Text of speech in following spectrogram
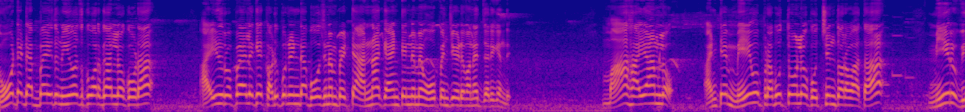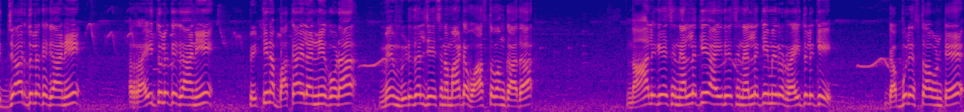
నూట డెబ్బై ఐదు నియోజకవర్గాల్లో కూడా ఐదు రూపాయలకే కడుపు నిండా భోజనం పెట్టే అన్నా క్యాంటీన్ని మేము ఓపెన్ చేయడం అనేది జరిగింది. మా హయాంలో అంటే మేము ప్రభుత్వంలోకి వచ్చిన తర్వాత మీరు విద్యార్థులకు కానీ రైతులకు కానీ పెట్టిన బకాయిలన్నీ కూడా మేము విడుదల చేసిన మాట వాస్తవం కాదా? నాలుగేసి నెలలకి ఐదేసి నెలలకి మీరు రైతులకి డబ్బులు ఇస్తూ ఉంటే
